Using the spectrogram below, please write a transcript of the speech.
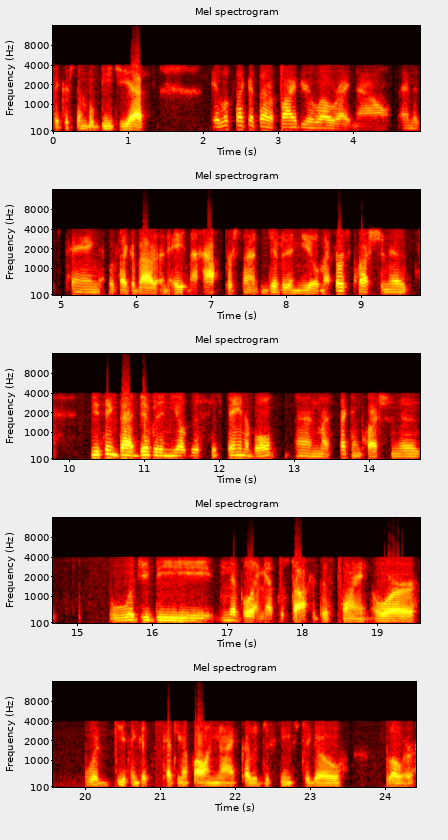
ticker symbol BGS. It looks like it's at a five-year low right now, and it's paying looks like about an eight and a half percent dividend yield. My first question is, do you think that dividend yield is sustainable? And my second question is, would you be nibbling at the stock at this point, or would do you think it's catching a falling knife because it just seems to go lower?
